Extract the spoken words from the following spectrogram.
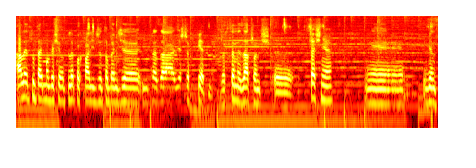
ale tutaj mogę się o tyle pochwalić, że to będzie impreza jeszcze w kwietniu, że chcemy zacząć wcześnie, e, więc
